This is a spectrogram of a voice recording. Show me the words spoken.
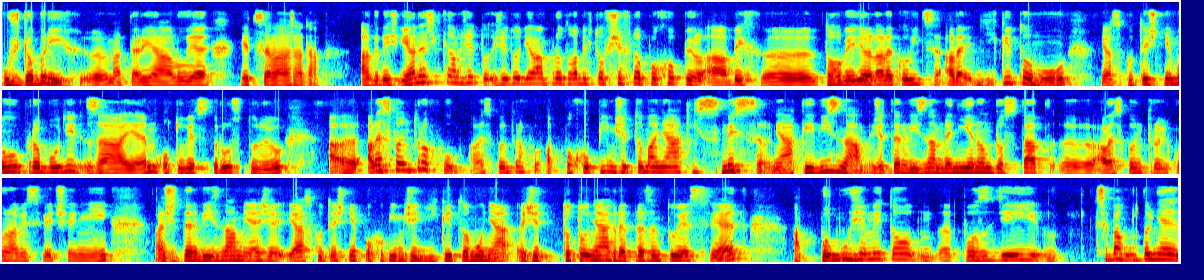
už dobrých uh, materiálů je, je celá řada. A když, já neříkám, že to, že to dělám proto, abych to všechno pochopil a abych uh, toho věděl daleko více, ale díky tomu já skutečně mohu probudit zájem o tu věc, kterou studuju, a, alespoň trochu, alespoň trochu. A pochopím, že to má nějaký smysl, nějaký význam, že ten význam není jenom dostat uh, alespoň trojku na vysvědčení, ale že ten význam je, že já skutečně pochopím, že díky tomu, nějak, že toto nějak reprezentuje svět a pomůže mi to později třeba úplně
